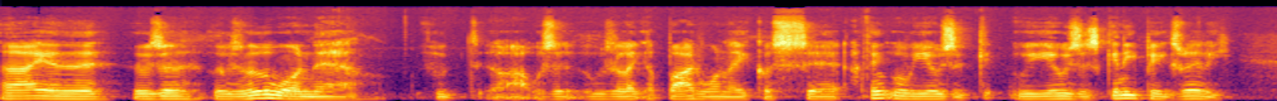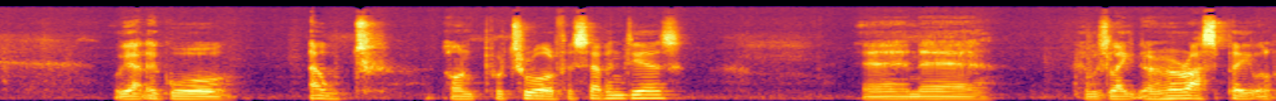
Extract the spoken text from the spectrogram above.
aye, and uh, there was a there was another one there. who- Oh, it was a, it was like a bad one, like because uh, I think we use we use as guinea pigs really. We had to go out on patrol for seven days, and uh, it was like to harass people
